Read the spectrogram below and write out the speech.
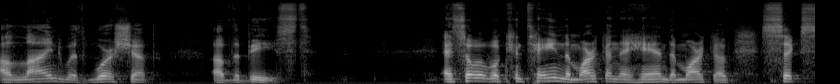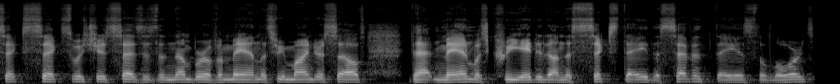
aligned with worship of the beast. And so it will contain the mark on the hand, the mark of 666, which it says is the number of a man. Let's remind ourselves that man was created on the sixth day. The seventh day is the Lord's.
